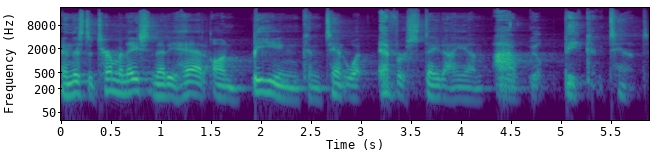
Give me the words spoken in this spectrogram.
and this determination that he had on being content, whatever state I am, I will be content.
